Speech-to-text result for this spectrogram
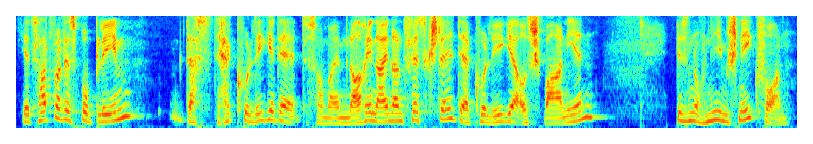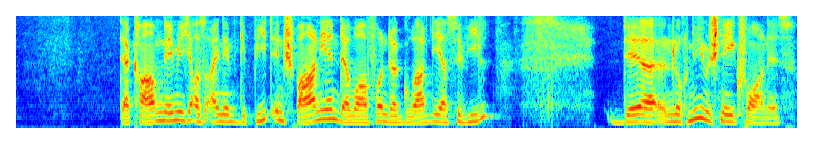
Jetzt hat man das Problem, dass der Kollege, der, das haben wir im Nachhinein dann festgestellt, der Kollege aus Spanien ist noch nie im Schnee gefahren. Der kam nämlich aus einem Gebiet in Spanien, der war von der Guardia Civil, der noch nie im Schnee gefahren ist.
